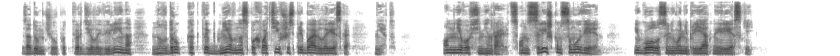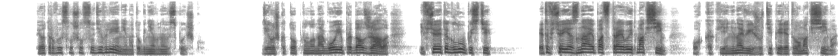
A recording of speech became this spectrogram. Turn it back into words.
— задумчиво подтвердила Эвелина, но вдруг как-то гневно спохватившись прибавила резко. «Нет, он мне вовсе не нравится. Он слишком самоуверен, и голос у него неприятный и резкий». Петр выслушал с удивлением эту гневную вспышку. Девушка топнула ногой и продолжала. И все это глупости. Это все я знаю, подстраивает Максим. Ох, как я ненавижу теперь этого Максима.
